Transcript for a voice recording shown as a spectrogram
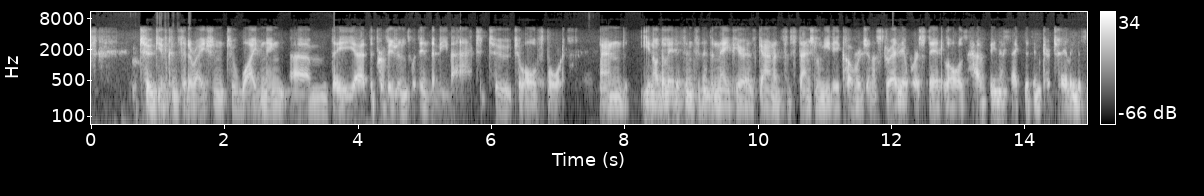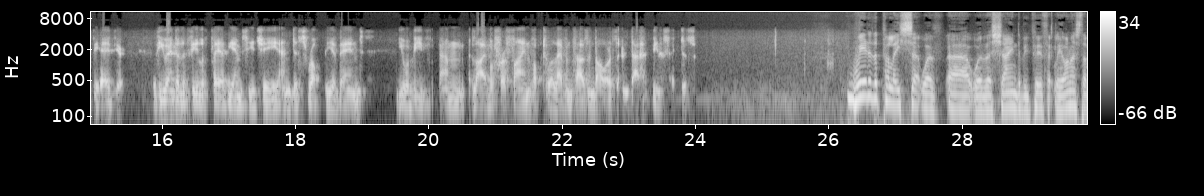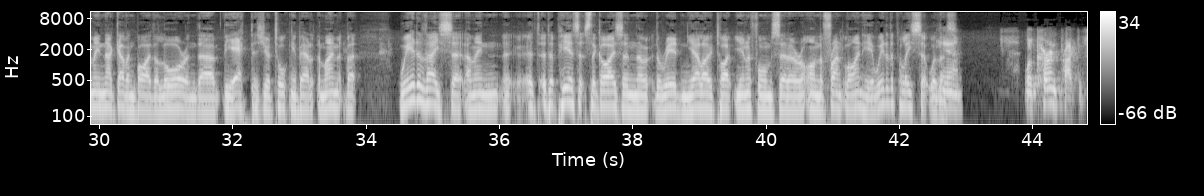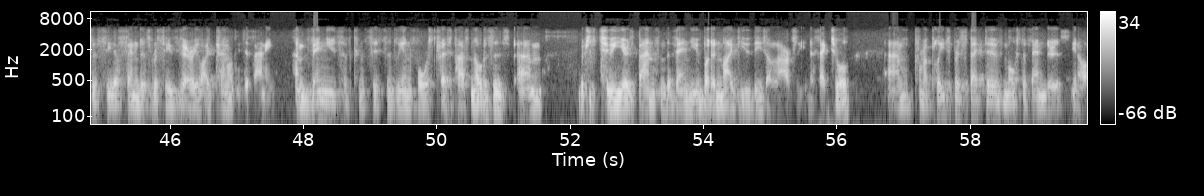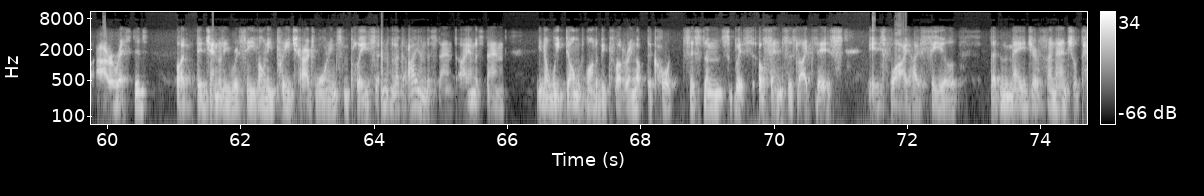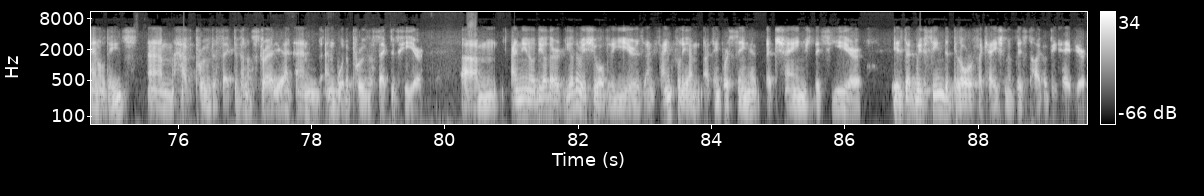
to give consideration to widening um, the uh, the provisions within the MEMA Act to to all sport. And you know, the latest incident in Napier has garnered substantial media coverage in Australia, where state laws have been effective in curtailing this behaviour. If you enter the field of play at the MCG and disrupt the event, you would be um, liable for a fine of up to $11,000, and that has been effective Where do the police sit with uh, with the Shane? To be perfectly honest, I mean they're governed by the law and uh, the act as you're talking about at the moment. But where do they sit? I mean, it, it, appears it's the guys in the the red and yellow type uniforms that are on the front line here. Where do the police sit with yeah. this? Well, current practices see offenders receive very light penalties, if any. And venues have consistently enforced trespass notices. Um, which is two years ban from the venue. But in my view, these are largely ineffectual. Um, from a police perspective, most offenders, you know, are arrested, but they generally receive only pre-charge warnings from police. And look, I understand. I understand. You know, we don't want to be cluttering up the court systems with offences like this. It's why I feel that major financial penalties um, have proved effective in Australia and, and would have proved effective here. Um, and you know the other the other issue over the years, and thankfully I'm, i think we're seeing a, a, change this year, is that we've seen the glorification of this type of behaviour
